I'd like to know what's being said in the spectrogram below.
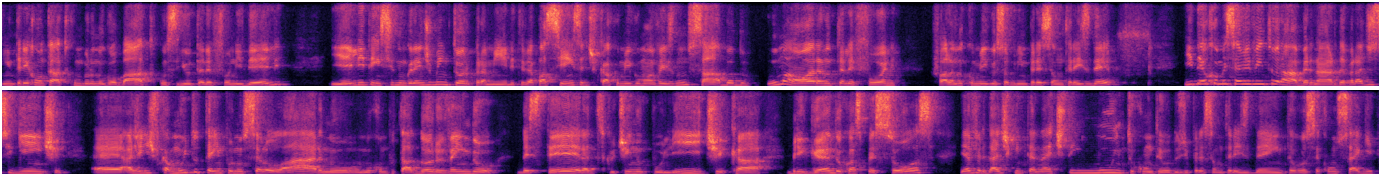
entrei em contato com o Bruno Gobato, consegui o telefone dele, e ele tem sido um grande mentor para mim. Ele teve a paciência de ficar comigo uma vez num sábado, uma hora no telefone, falando comigo sobre impressão 3D. E daí eu comecei a me aventurar, Bernardo. A verdade é o seguinte: é, a gente fica muito tempo no celular, no, no computador, vendo besteira, discutindo política, brigando com as pessoas. E a verdade é que a internet tem muito conteúdo de impressão 3D, então você consegue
